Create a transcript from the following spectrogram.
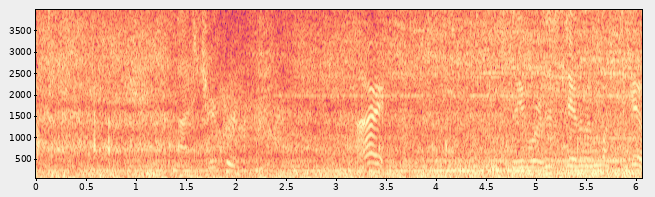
That's a nice trooper. All right. Let's see where this gentleman wants to go.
